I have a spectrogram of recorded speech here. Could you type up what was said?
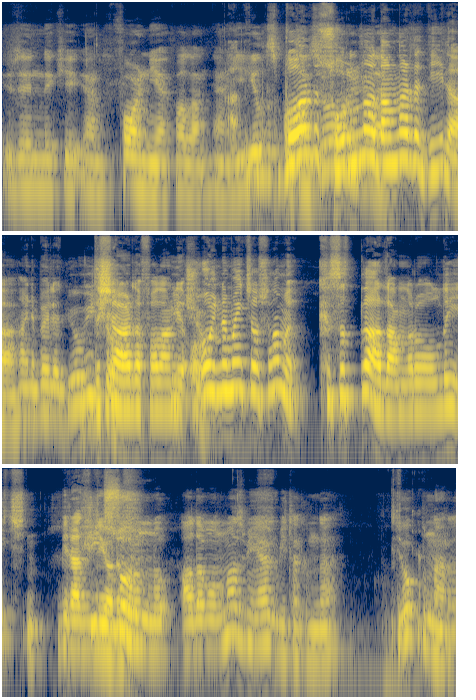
üzerindeki yani Fournier falan yani yıldız Bu arada potansiyeli sorunlu adamlar da değil ha. Hani böyle Yo, hiç dışarıda falan Hiç değil. yok. Oynamaya çalışıyor ama kısıtlı adamlar olduğu için biraz Hiç diyoruz. sorunlu adam olmaz mı ya bir takımda? Yok bunlarda.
